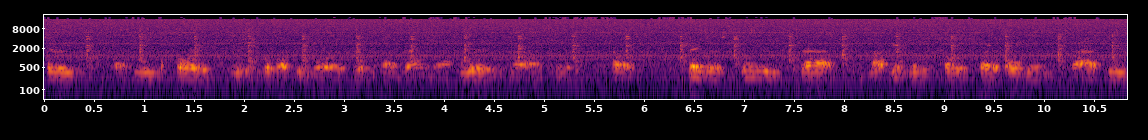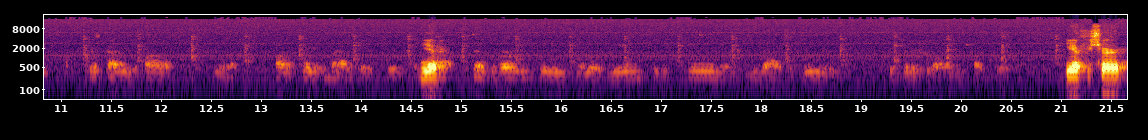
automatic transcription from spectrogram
The period that started, with the football team was really kind of down out, where it is now, you know, kind of taking us through that, not getting them of play a bowl game last year, just kind of the final, you know, final swing it back. Yeah. Sense of urgency, and what it means to the team and you guys as leaders to finish it all in touch point. Yeah, for sure.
